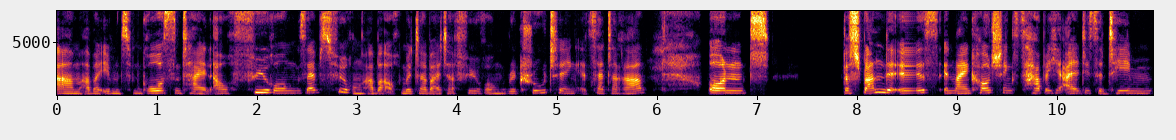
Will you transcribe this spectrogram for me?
ähm, aber eben zum großen Teil auch Führung, Selbstführung, aber auch Mitarbeiterführung, Recruiting etc. Und das Spannende ist, in meinen Coachings habe ich all diese Themen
